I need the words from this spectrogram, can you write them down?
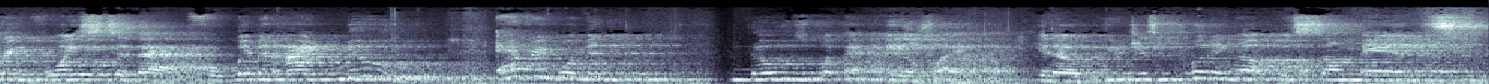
bring voice to that for women I knew every woman knows what that feels like. You know, you're just putting up with some man's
